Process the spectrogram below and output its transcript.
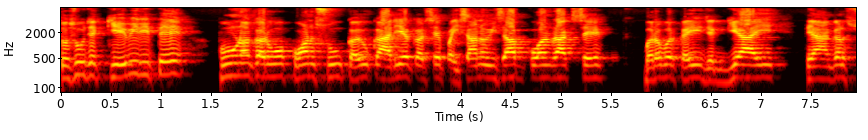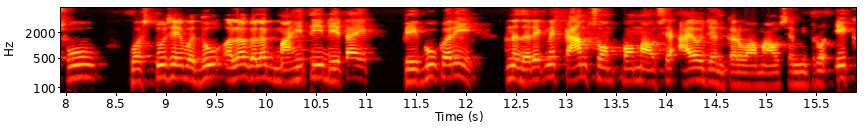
તો શું છે, કેવી રીતે પૂર્ણ કરવો, કોણ શું, કયું કાર્ય કરશે, પૈસાનો હિસાબ કોણ રાખશે, બરોબર, કઈ જગ્યાએ, ત્યાં આગળ શું વસ્તુ છે એ બધું અલગ અલગ માહિતી ડેટા ભેગું કરી અને દરેકને કામ સોંપવામાં આવશે, આયોજન કરવામાં આવશે મિત્રો. એક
